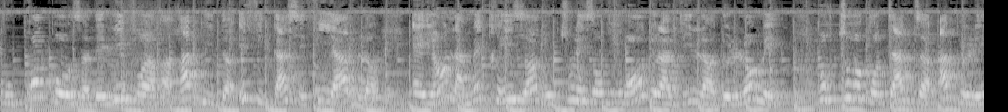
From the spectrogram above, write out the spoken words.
vous propose des livreurs rapides, efficaces et fiables, ayant la maîtrise de tous les environs de la ville de Lomé. Pour tout vos contacts, appelez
